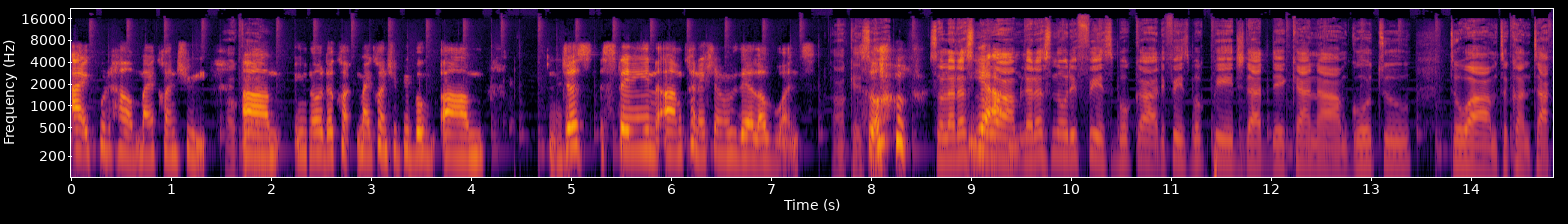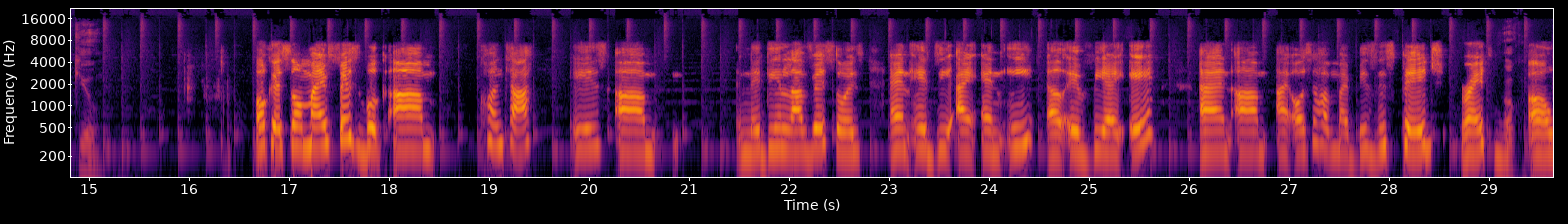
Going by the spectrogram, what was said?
i could help my country Okay. um you know the my country people um just stay in um connection with their loved ones Okay, so so so let us know Yeah. um let us know the Facebook uh, the Facebook page that they can um go to to um to contact you. Okay, so my Facebook um contact is um Nadine Lavia, so it's N A D I N E L A V I A, and um I also have my business page, right? Okay. Uh,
